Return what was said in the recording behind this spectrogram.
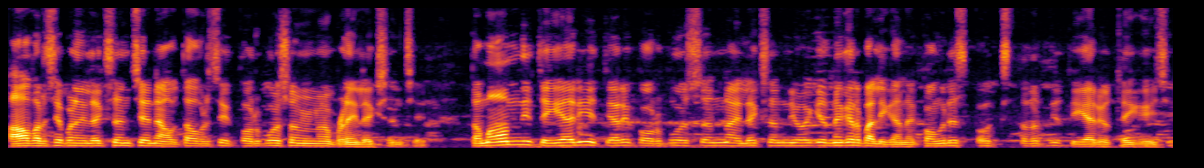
આ વર્ષે પણ ઇલેક્શન છે અને આવતા વર્ષે કોર્પોરેશનોના પણ ઇલેક્શન છે. તમામની તૈયારી અત્યારે કોર્પોરેશનના ઇલેક્શનની હોય કે નગરપાલિકાના, કોંગ્રેસ પક્ષ તરફથી તૈયારીઓ થઈ ગઈ છે.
